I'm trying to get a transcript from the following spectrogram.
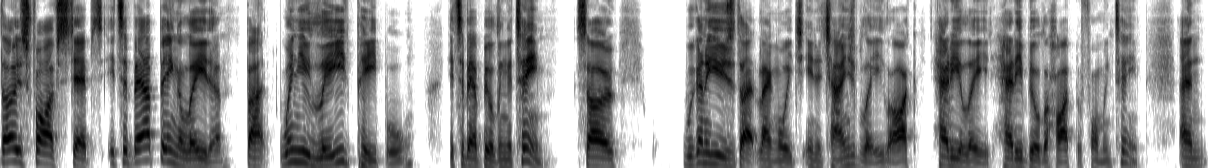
those five steps, it's about being a leader, but when you lead people, it's about building a team. So, we're going to use that language interchangeably, like how do you lead? How do you build a high performing team? And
